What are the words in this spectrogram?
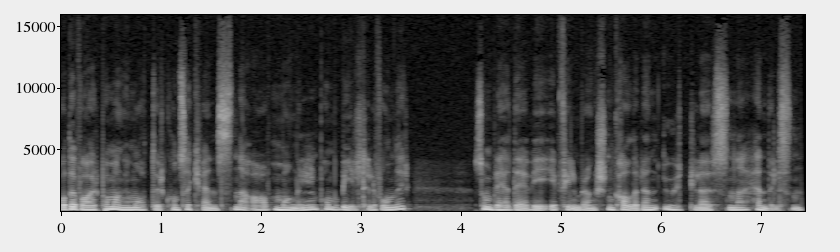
Og det var på mange måter konsekvensene av mangelen på mobiltelefoner som ble det vi i filmbransjen kaller den utløsende hendelsen,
